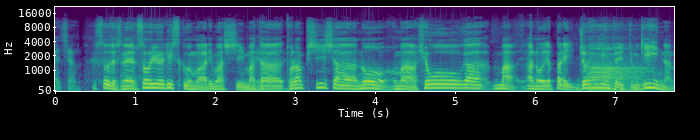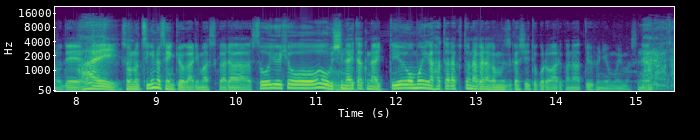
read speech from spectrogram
えちゃう。そうですね。そういうリスクもありますしまた、トランプ支持者の、まあ、票が、まあ、あのやっぱり上院議員といっても議員なので、はい、その次の選挙がありますからそういう票を失いたくないっていう思いが働くとなかなか難しいところはあるかなというふうに思いますね。なるほど。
